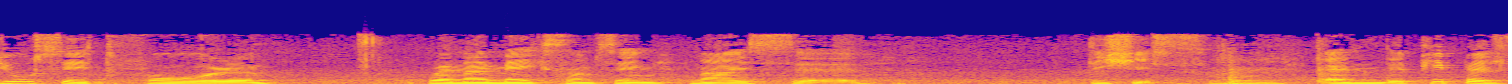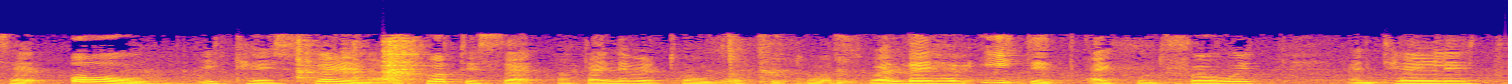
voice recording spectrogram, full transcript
use it for um, when I make something nice. Uh, dishes. And uh, people say oh it tastes very nice. What is that? But i never told what it was. When they have eat it i could show it and tell it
